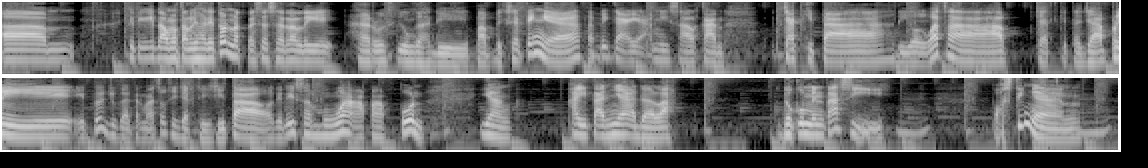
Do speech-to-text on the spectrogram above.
um, ketika kita mau terlihat itu not necessarily harus diunggah di public setting ya, tapi kayak misalkan chat kita di WhatsApp, chat kita Japri itu juga termasuk jejak digital. Jadi semua apa pun yang kaitannya adalah dokumentasi, hmm. postingan, hmm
